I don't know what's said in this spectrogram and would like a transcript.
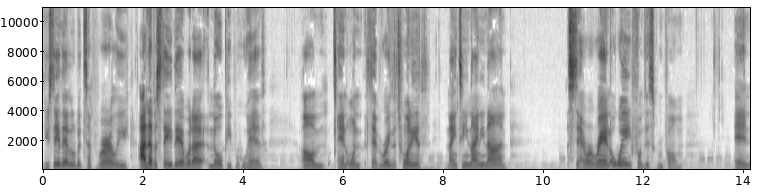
you stay there a little bit temporarily. I never stayed there, but I know people who have. Um, and on February the 20th, 1999, Sarah ran away from this group home. And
